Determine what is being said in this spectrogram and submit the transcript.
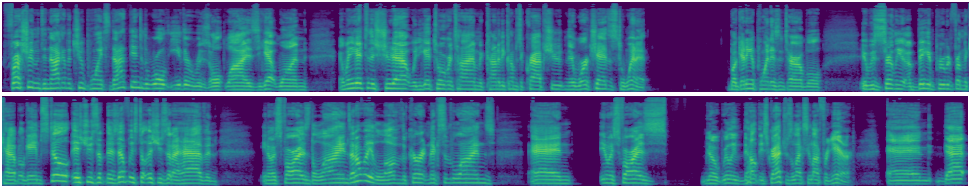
Frustrating to not get the two points. Not the end of the world either, result wise. You get one. And when you get to the shootout, when you get to overtime, it kind of becomes a crapshoot, and there were chances to win it. But getting a point isn't terrible. It was certainly a big improvement from the Capital game. Still issues that there's definitely still issues that I have, and you know, as far as the lines, I don't really love the current mix of the lines. And you know, as far as you know, really the healthy scratch was Alexi Lafreniere, and that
